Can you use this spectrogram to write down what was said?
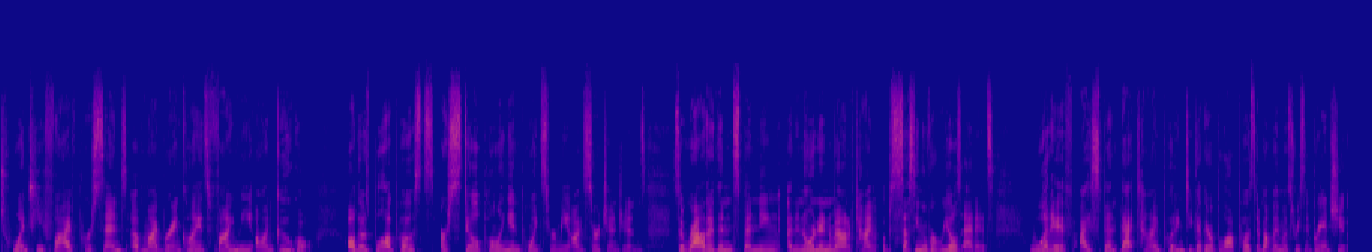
25% of my brand clients find me on Google. All those blog posts are still pulling in points for me on search engines. So rather than spending an inordinate amount of time obsessing over Reels edits, what if I spent that time putting together a blog post about my most recent brand shoot?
